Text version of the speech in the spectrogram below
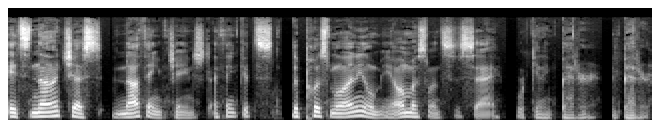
it's not just nothing changed. I think it's the postmillennial me almost wants to say we're getting better and better.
